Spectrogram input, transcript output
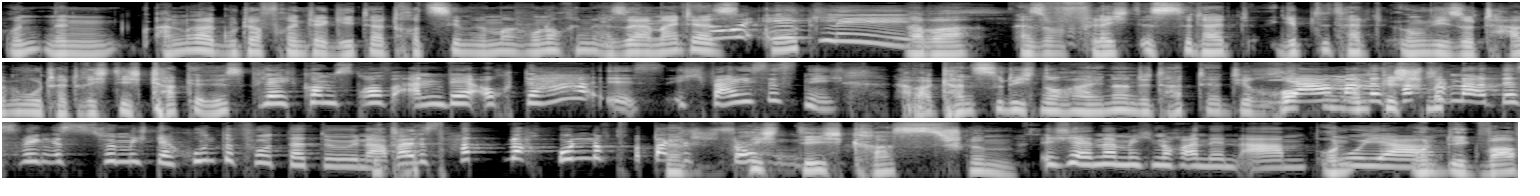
Und, und ein anderer guter Freund, der geht da trotzdem immer auch noch hin. Also er meint, er ist gut, Eklig. Aber also vielleicht ist es halt, gibt es halt irgendwie so Tage, wo es halt richtig kacke ist. Vielleicht kommt es drauf an, wer auch da ist. Ich weiß es nicht. Aber kannst du dich noch erinnern, das hat der dir rochen ja, Mann, und das hat schon geschmeckt. nach, deswegen ist es für mich der Hundefutterdöner, weil es hat nach Hundefutter gestunken. richtig krass schlimm. Ich erinnere mich noch an den Abend. Und, oh ja. und ich war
